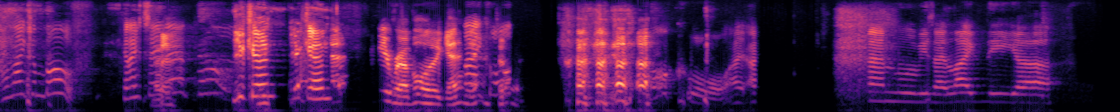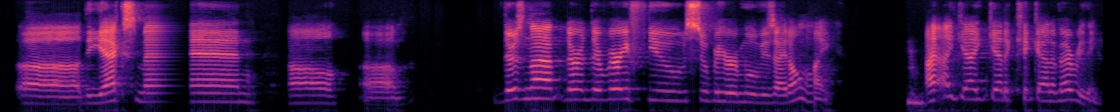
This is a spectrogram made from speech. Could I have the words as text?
I like them both. Can I say Okay. that? No. You can, you can. Be a rebel again. Like yeah, all- totally. all cool. I, I movies. I like the uh, uh, the X Men. Oh, um, there's not there. There are very few superhero movies I don't like. I, I, I get a kick out of everything.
